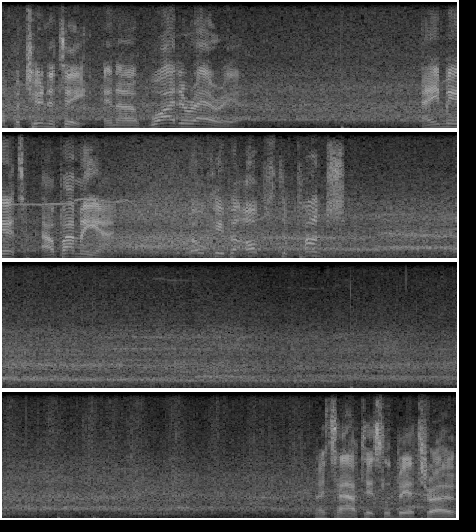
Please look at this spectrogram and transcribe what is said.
Opportunity in a wider area. Aiming at Aubameyang. Goalkeeper opts to punch. It's out, it'll be a throw.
